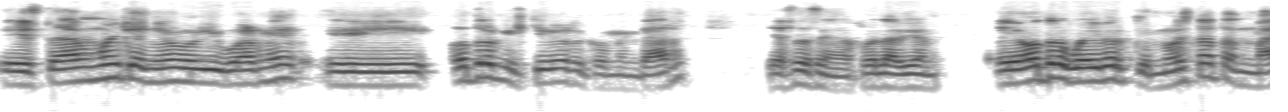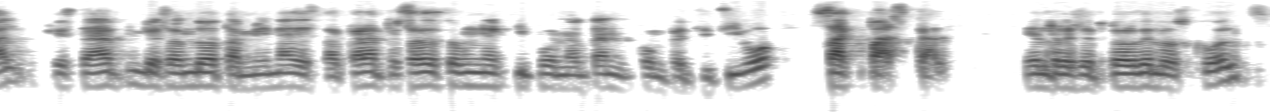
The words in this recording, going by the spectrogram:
Está muy cañón Bobby Warner. Eh, otro que quiero recomendar, ya hasta se me fue el avión. Eh, otro waiver que no está tan mal, que está empezando también a destacar, a pesar de estar un equipo no tan competitivo, Zach Pascal, el receptor de los Colts.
